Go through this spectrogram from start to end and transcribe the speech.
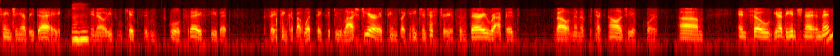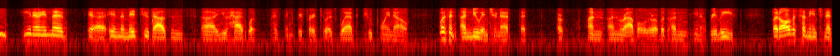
changing every day. Mm-hmm. You know, even kids in school today see that if they think about what they could do last year, it seems like ancient history. It's a very rapid development of the technology, of course. Um, and so you had the internet, and then you know, in the uh, in the mid 2000s, uh, you had what has been referred to as Web 2.0. It wasn't a new internet that un- unraveled or was un- you know released, but all of a sudden the internet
